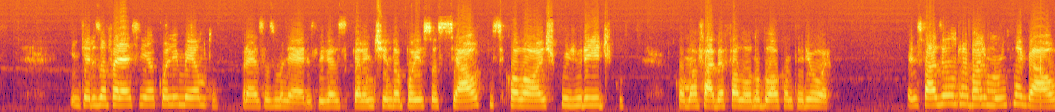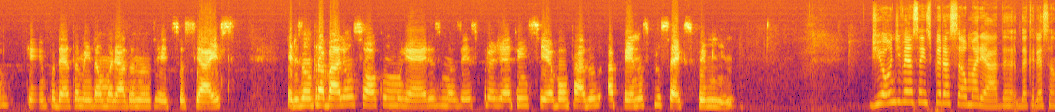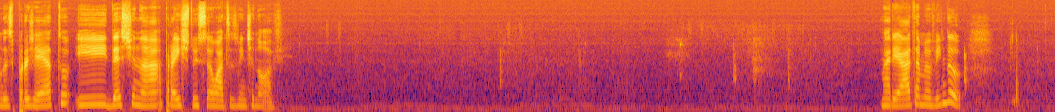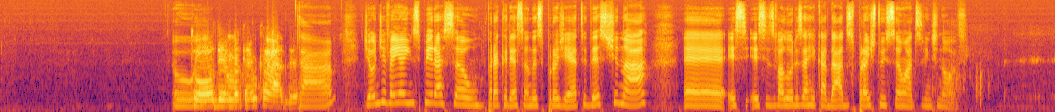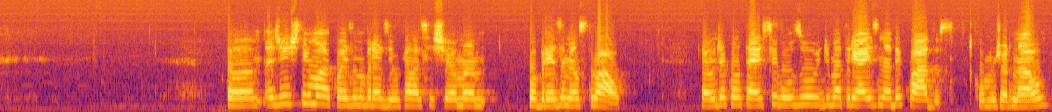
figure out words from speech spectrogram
em que eles oferecem acolhimento para essas mulheres, garantindo apoio social, psicológico e jurídico, como a Fábia falou no bloco anterior. Eles fazem um trabalho muito legal, quem puder também dar uma olhada nas redes sociais. Eles não trabalham só com mulheres, mas esse projeto em si é voltado apenas para o sexo feminino. De onde vem essa inspiração, Maria, da, da criação desse projeto e destinar para a instituição Atos 29? Maria, tá me ouvindo? Oi. Tô, dei uma trancada. Tá. De onde vem a inspiração para a criação desse projeto e destinar é, esse, esses valores arrecadados para a instituição Atos 29? Uh, a gente tem uma coisa no Brasil que ela se chama pobreza menstrual, que é onde acontece o uso de materiais inadequados, como jornal,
